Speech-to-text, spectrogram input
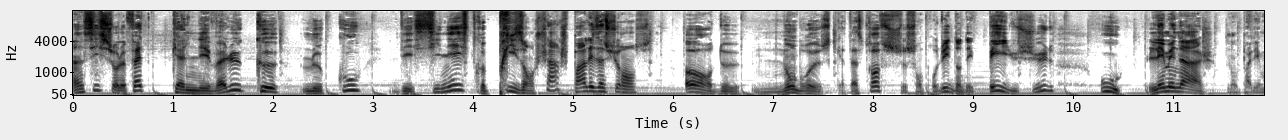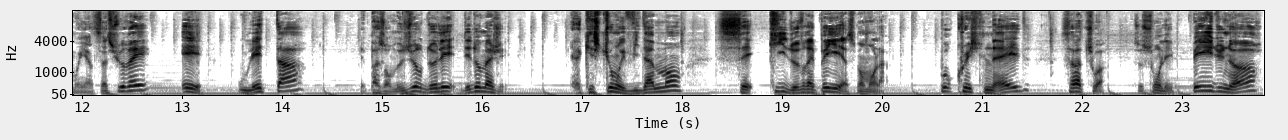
insiste sur le fait qu'elle n'évalue que le coût des sinistres pris en charge par les assurances. Or, de nombreuses catastrophes se sont produites dans des pays du Sud où les ménages n'ont pas les moyens de s'assurer et où l'État n'est pas en mesure de les dédommager. La question, évidemment, c'est qui devrait payer à ce moment-là? Pour Christian Aid, ça va de soi. Ce sont les pays du Nord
